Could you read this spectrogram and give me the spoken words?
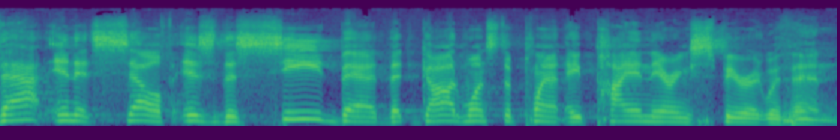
that in itself is the seed bed that God wants to plant a pioneering spirit within.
